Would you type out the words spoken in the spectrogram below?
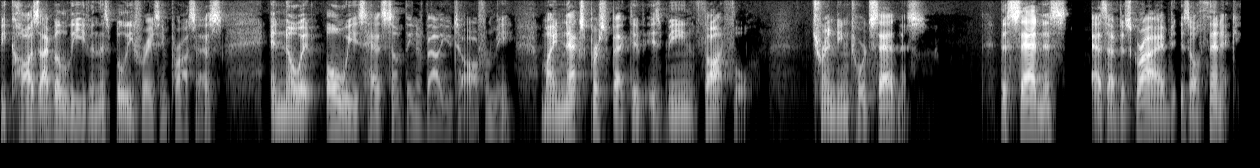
because I believe in this belief raising process and know it always has something of value to offer me, my next perspective is being thoughtful trending towards sadness. The sadness, as I've described, is authentic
